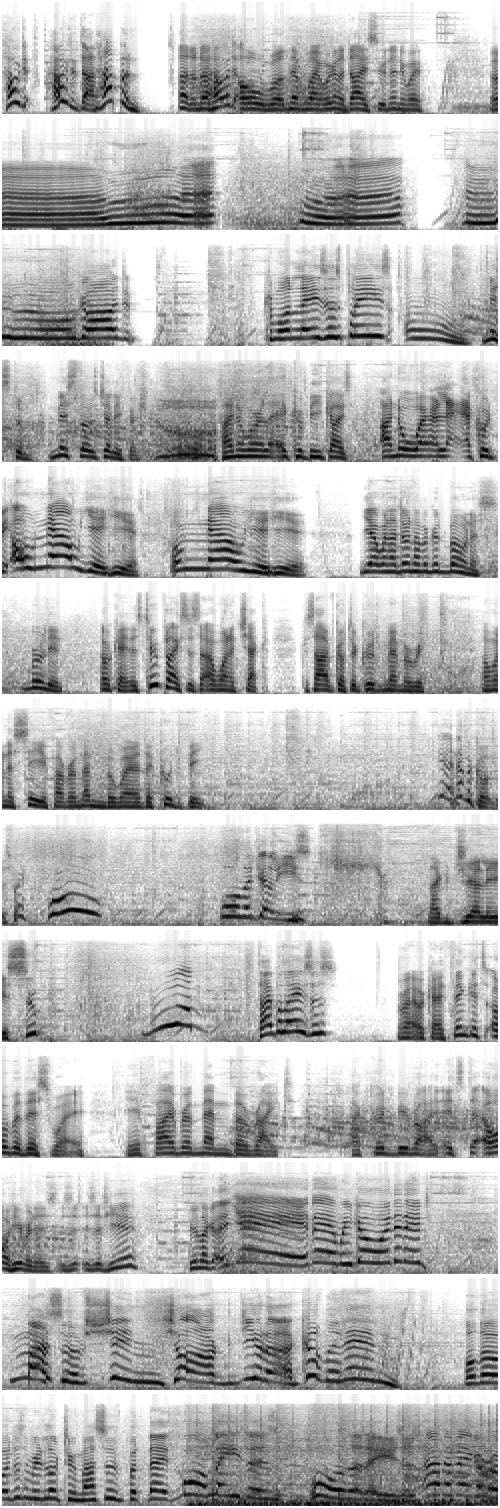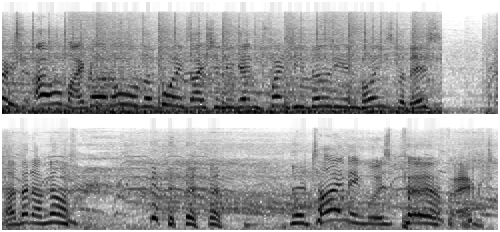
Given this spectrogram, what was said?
How did, how did that happen? I don't know how it... Oh, well, never mind. We're going to die soon anyway. Uh, oh, God. Come on, lasers, please. Oh, missed them. Missed those jellyfish. I know where a letter could be, guys. I know where a letter could be. Oh, now you're here. Oh, now you're here. Yeah, when I don't have a good bonus. Brilliant. Okay, there's two places that I want to check because I've got a good memory. I want to see if I remember where they could be. Yeah, I never go this way. Woo! All the jellies. Like jelly soup. Whoop! Type of lasers. Right, okay, I think it's over this way. If I remember right. I could be right. It's oh, here it is. Is it is it here? Feel like a, yeah, there we go. I did it. Massive shin Sharkjira coming in. Although it doesn't really look too massive, but uh, more lasers. All the lasers and a mega rush. Oh my god, all the points. I should be getting 20 billion points for this. I bet I'm not. The timing was perfect.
